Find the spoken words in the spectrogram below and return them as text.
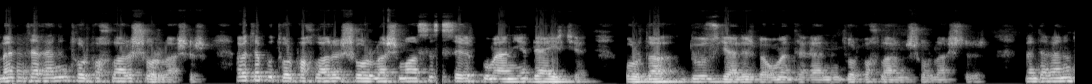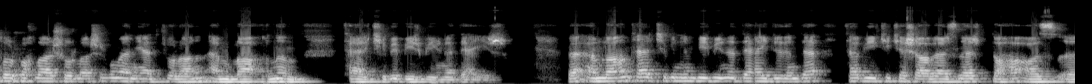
məntəqənin torpaqları şorlaşır. Əlbəttə bu torpaqların şorlaşması sırf bu məniyə deyir ki, orada duz gəlir və o məntəqənin torpaqlarını şorlaşdırır. Məntəqənin torpaqları şorlaşır, bu məniyyədir ki, oranın əmlakının tərkibi bir-birinə dəyir. Və əmlakın tərkibinin bir-birinə dəydiyində təbii ki, kəşavərzlər daha az ə, e,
